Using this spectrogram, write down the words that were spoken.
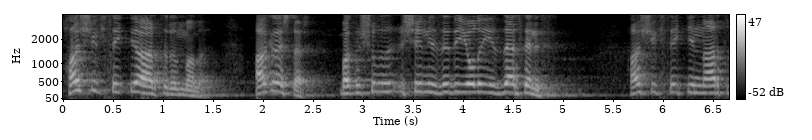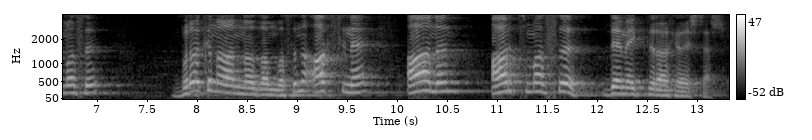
H yüksekliği artırılmalı. Arkadaşlar bakın şu ışığın izlediği yolu izlerseniz H yüksekliğinin artması bırakın A'nın azalmasını aksine A'nın artması demektir arkadaşlar.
